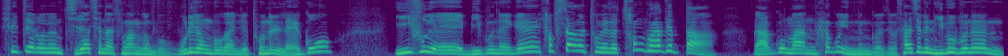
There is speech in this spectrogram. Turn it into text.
실제로는 지자체나 중앙정부, 우리 정부가 이제 돈을 내고 이후에 미군에게 협상을 통해서 청구하겠다라고만 하고 있는 거죠. 사실은 이 부분은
